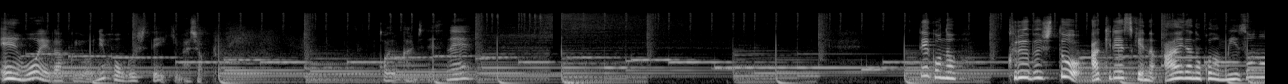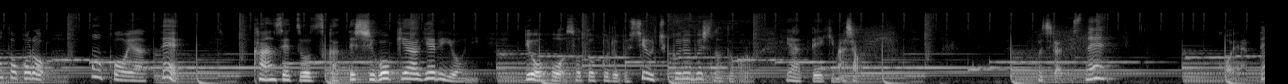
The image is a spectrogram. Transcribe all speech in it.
円を描くようにほぐしていきましょう。こういう感じですね。でこのくるぶしとアキレス腱の間のこの溝のところをこうやって関節を使ってしごき上げるように両方外くるぶし内くるぶしのところやっていきましょう。こちらですね。こうやって。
